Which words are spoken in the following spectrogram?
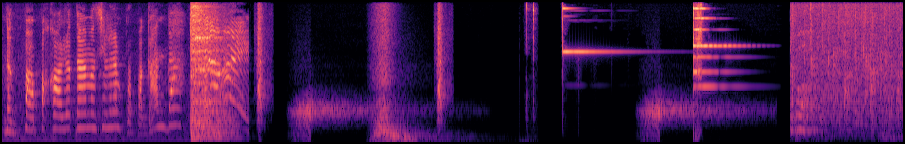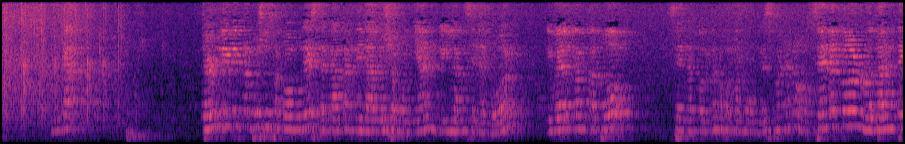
Nagpapakalat naman sila ng propaganda. Eh. Nagka- Third limit na po siya sa Congress, nagkakandidato siya ngunyan bilang senador. I-welcome ka po, Senator, ano ko ng congressman, ano? Senator Rodante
